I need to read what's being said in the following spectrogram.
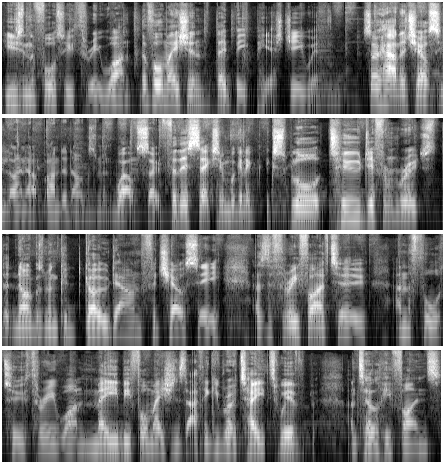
using the 4 2 3 1, the formation they beat PSG with. So, how did Chelsea line up under Nagelsmann? Well, so for this section, we're going to explore two different routes that Nagelsmann could go down for Chelsea as the 3 5 2 and the 4 2 3 1. Maybe formations that I think he rotates with until he finds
